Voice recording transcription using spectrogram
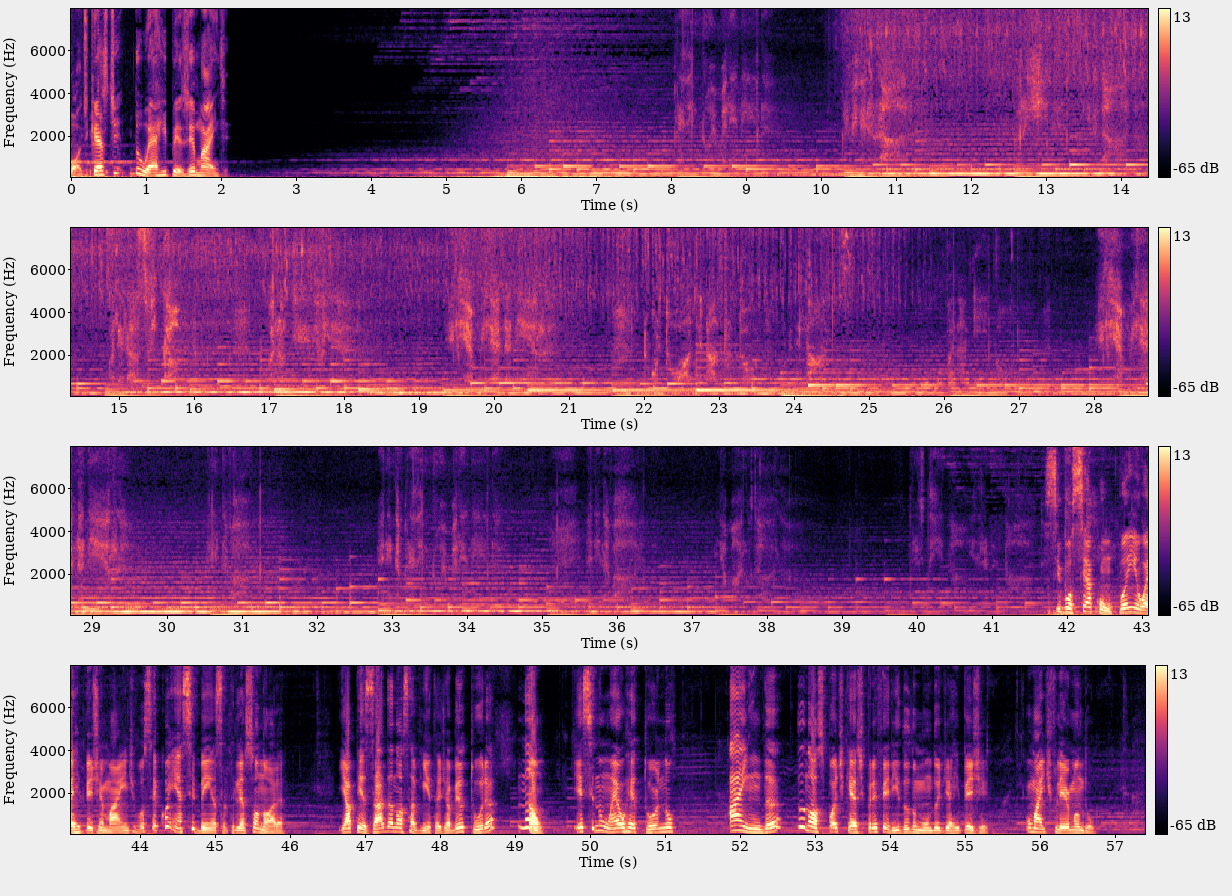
podcast do RPG Mind. Você acompanha o RPG Mind, você conhece bem essa trilha sonora. E apesar da nossa vinheta de abertura, não, esse não é o retorno ainda do nosso podcast preferido do mundo de RPG. O Mind Flayer mandou.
